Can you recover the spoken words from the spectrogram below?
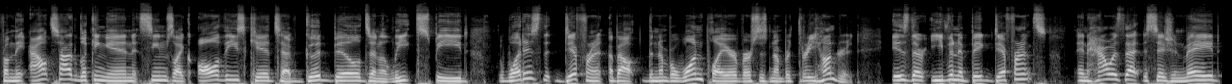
From the outside looking in, it seems like all these kids have good builds and elite speed. What is different about the number one player versus number 300? Is there even a big difference? And how is that decision made?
